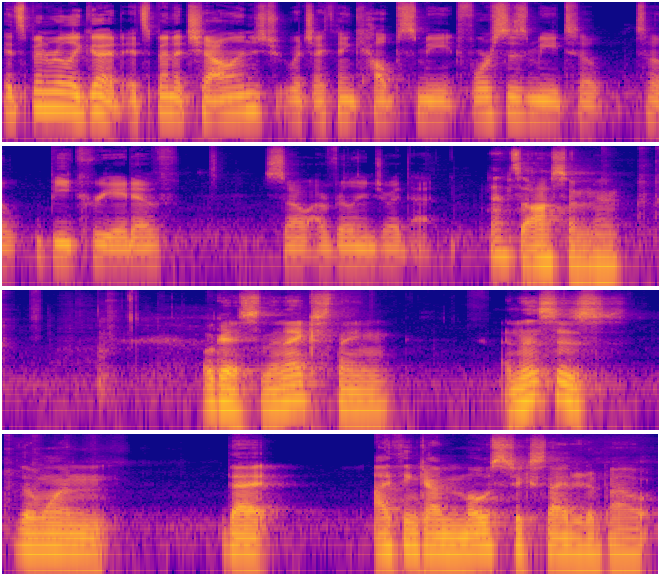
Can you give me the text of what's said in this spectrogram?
it's been really good. It's been a challenge, which I think helps me, it forces me to to be creative. So I've really enjoyed that. That's awesome, man. Okay, so the next thing, and this is the one that I think I'm most excited about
